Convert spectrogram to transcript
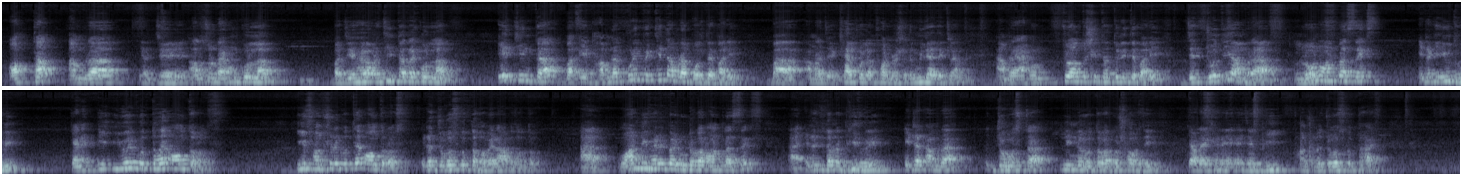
অর্থাৎ আমরা যে আলোচনাটা এখন করলাম, বা যেভাবে আমরা চিন্তাটা করলাম এই চিন্তা বা এই ভাবনার পরিপ্রেক্ষিতে আমরা বলতে পারি, বা আমরা যে খেয়াল করলাম ফর্মেটের সাথে মিলিয়ে দেখলাম, আমরা এখন চূড়ান্ত সিদ্ধান্ত নিতে পারি যে যদি আমরা লোন ওয়ান প্লাস এক্স এটাকে ইউ ধরি। কেন? ইউ এর করতে হয় অন্তরস। ই ফাংশনে করতে হয় অন্তরস। এটা যোগস করতে হবে না আপাতত। আর one divided by root over one plus x এটা যদি আমরা ভি ধরি, এটার আমরা যোগসটা নির্ণয় করতে পারব সহজেই। কেননা এখানে এই যে ভি ফাংশনের যোগস করতে হয়।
